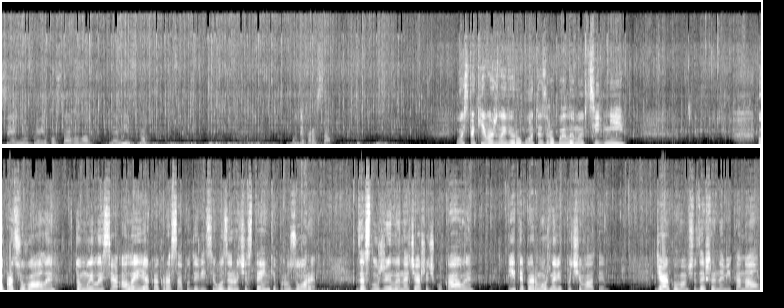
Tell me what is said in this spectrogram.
Все, німфею поставила на місце. Буде краса. Ось такі важливі роботи зробили ми в ці дні. Попрацювали, втомилися, але яка краса, подивіться, озеро чистеньке, прозоре. Заслужили на чашечку кави і тепер можна відпочивати. Дякую вам, що зайшли на мій канал.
